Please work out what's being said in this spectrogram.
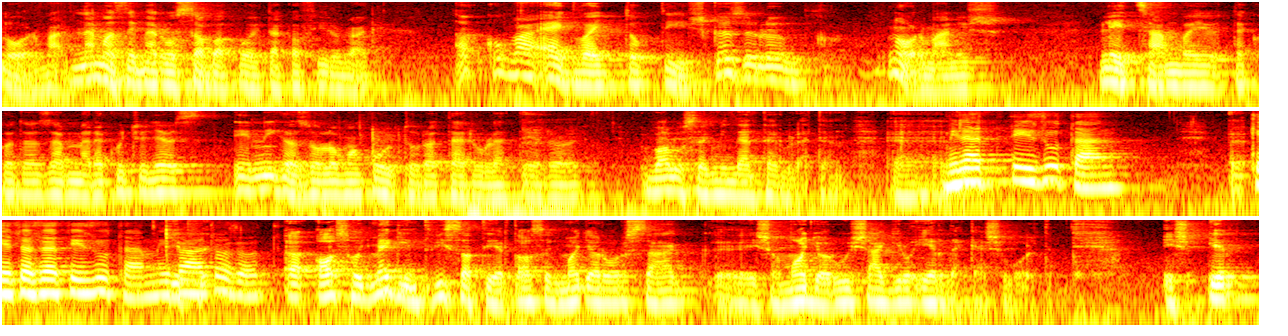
normál, nem azért, mert rosszabbak voltak a filmek, akkor már egy vagytok ti is közülünk, normális létszámba jöttek oda az emberek, úgyhogy ezt én igazolom a kultúra területéről. Valószínűleg minden területen. Mi lett tíz után? 2010 után mi Két, változott? Az, hogy megint visszatért az, hogy Magyarország és a magyar újságíró érdekes volt. És ér,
